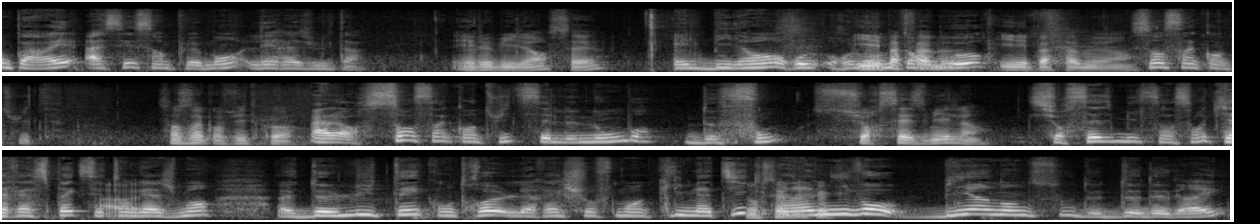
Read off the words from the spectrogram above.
comparer assez simplement les résultats. Et le bilan, c'est Et le bilan, roulement il de tambour. Il n'est pas fameux. Hein. 158. 158 quoi Alors, 158, c'est le nombre de fonds. Sur 16 000 sur 16 500 qui respectent cet ah engagement euh, de lutter contre le réchauffement climatique à un niveau bien en dessous de 2 degrés.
